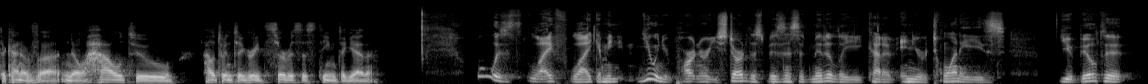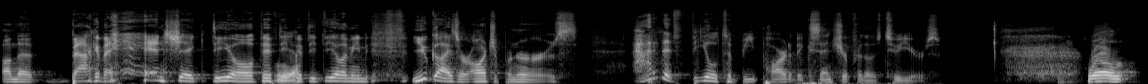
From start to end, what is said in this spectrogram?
to kind of uh, know how to how to integrate services team together. What was life like? I mean, you and your partner, you started this business admittedly kind of in your 20s. You built it on the back of a handshake deal, 50 Yeah. 50 deal. I mean, you guys are entrepreneurs. How did it feel to be part of Accenture for those two years? Well,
